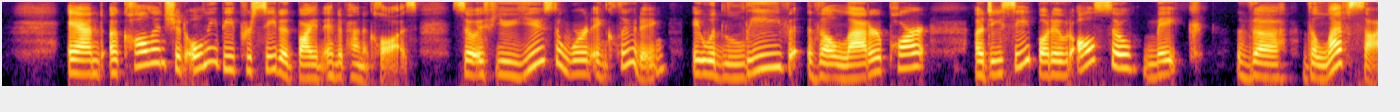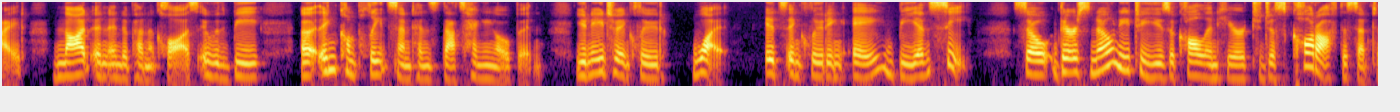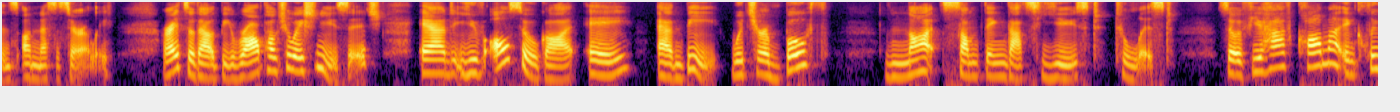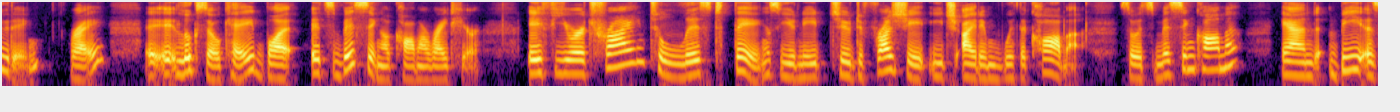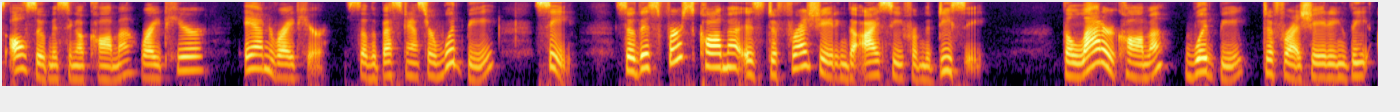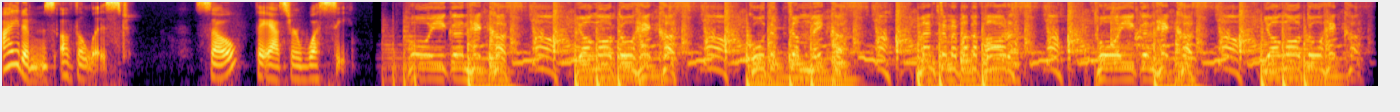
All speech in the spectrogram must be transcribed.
And a colon should only be preceded by an independent clause. So if you use the word including, it would leave the latter part a DC, but it would also make the, the left side not an independent clause. It would be an incomplete sentence that's hanging open. You need to include what? It's including A, B, and C. So there's no need to use a colon here to just cut off the sentence unnecessarily. Right? So that would be wrong punctuation usage. And you've also got A and B, which are both not something that's used to list. So if you have comma including, right? It looks okay, but it's missing a comma right here. If you're trying to list things, you need to differentiate each item with a comma. So it's missing comma, and B is also missing a comma right here and right here. So the best answer would be C. So this first comma is differentiating the IC from the DC. The latter comma would be differentiating the items of the list. So the answer was C. 토익은 해커스. 어, 영어도 해커스. 어, 고득점 메이커스. 어, 만점을 받아 버렸어. 어, 토익은 해커스. 어, 영어도 해커스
